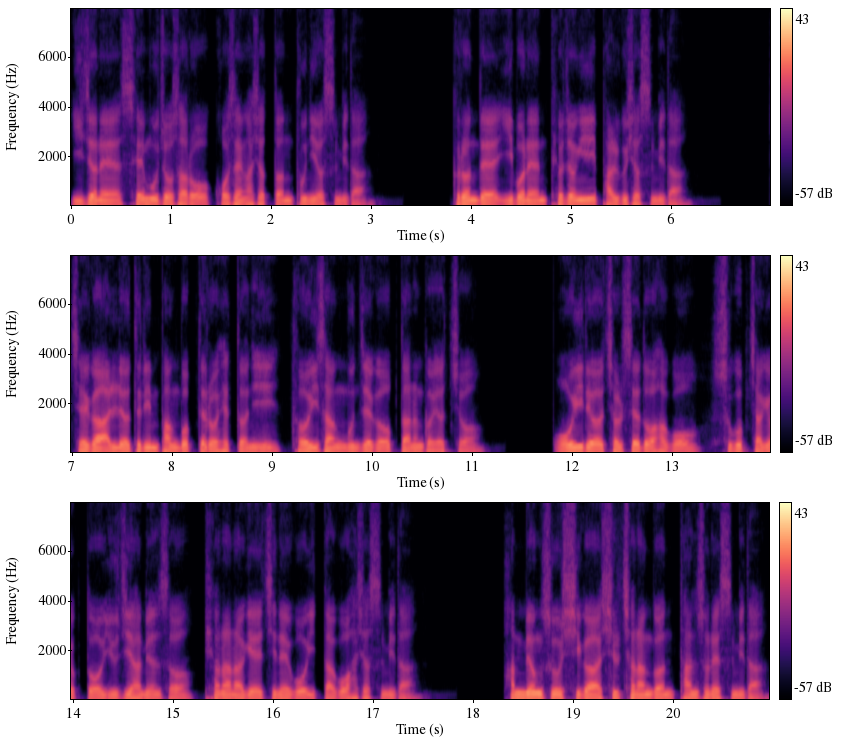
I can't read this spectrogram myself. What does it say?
이전에 세무조사로 고생하셨던 분이었습니다. 그런데 이번엔 표정이 밝으셨습니다. 제가 알려드린 방법대로 했더니 더 이상 문제가 없다는 거였죠. 오히려 절세도 하고 수급 자격도 유지하면서 편안하게 지내고 있다고 하셨습니다. 한명수 씨가 실천한 건 단순했습니다.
